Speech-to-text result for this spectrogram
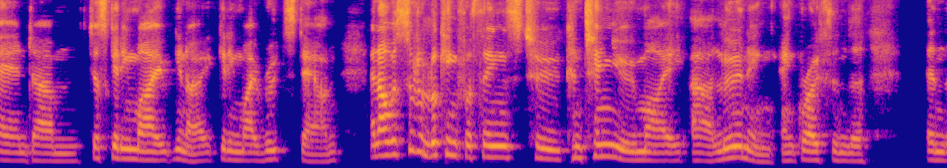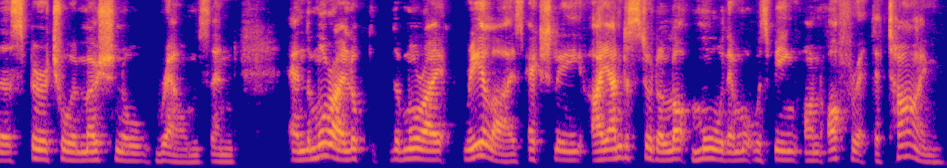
And um, just getting my you know getting my roots down. And i was sort of looking for things to continue my uh, learning and growth in the in the spiritual emotional realms. And and the more i looked the more i realized actually i understood a lot more than what was being on offer at the time.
